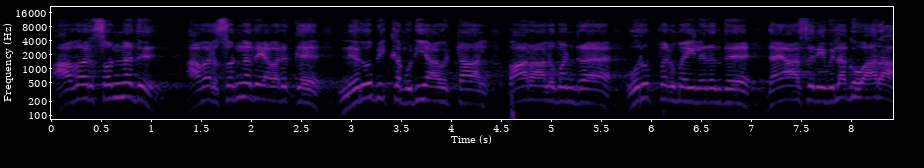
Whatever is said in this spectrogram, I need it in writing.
அவர் சொன்னது. அவர் சொன்னதை அவருக்கு நிரூபிக்க முடியாவிட்டால் பாராளுமன்ற உறுப்பெருமையிலிருந்து தயாசிரி விலகுவாரா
